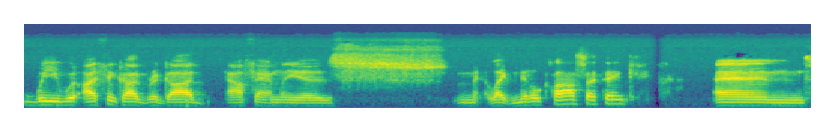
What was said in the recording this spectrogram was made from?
we. Were, I think I'd regard our family as like middle class. I think, and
